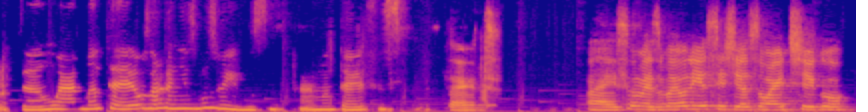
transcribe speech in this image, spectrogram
Então, é manter os organismos vivos, é manter esses... Certo. É isso mesmo. Eu li esses dias um artigo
